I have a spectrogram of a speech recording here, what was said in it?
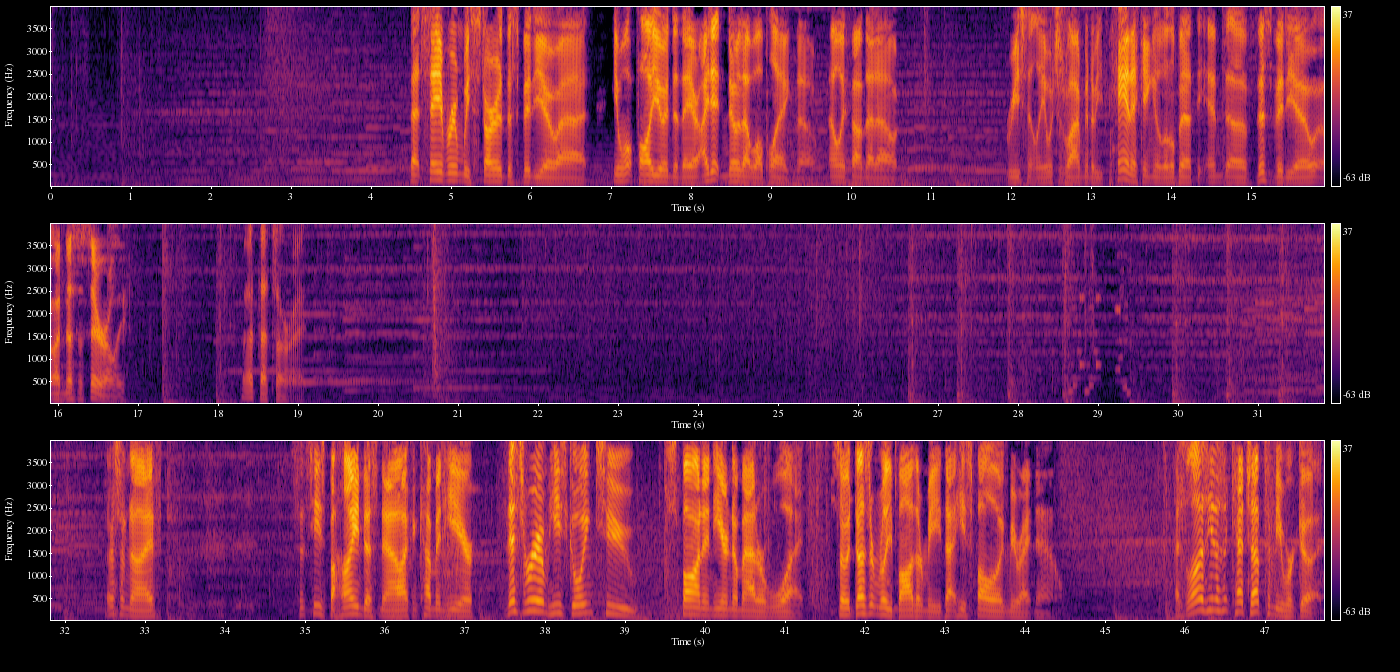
That save room we started this video at, he won't follow you into there. I didn't know that while playing, though. I only found that out recently, which is why I'm going to be panicking a little bit at the end of this video unnecessarily. But that's alright. There's a knife. Since he's behind us now, I can come in here. This room, he's going to spawn in here no matter what. So it doesn't really bother me that he's following me right now. As long as he doesn't catch up to me, we're good.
